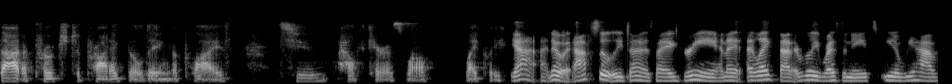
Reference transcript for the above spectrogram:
that approach to product building applies to healthcare as well likely. Yeah no it absolutely does i agree and I, I like that it really resonates you know we have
